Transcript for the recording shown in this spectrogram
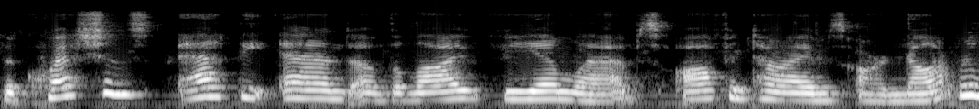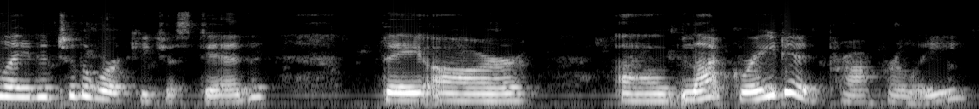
The questions at the end of the live VM labs oftentimes are not related to the work you just did. They are uh, not graded properly.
